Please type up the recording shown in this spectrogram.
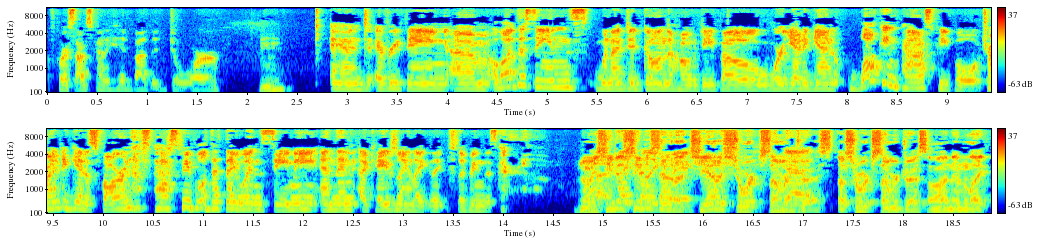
Of course, I was kind of hid by the door. Mm-hmm and everything. Um, a lot of the scenes when I did go in the Home Depot were yet again walking past people, trying to get as far enough past people that they wouldn't see me, and then occasionally like like flipping the skirt. No, she just she really just had a she had a short summer yeah. dress, a short summer dress on, and like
